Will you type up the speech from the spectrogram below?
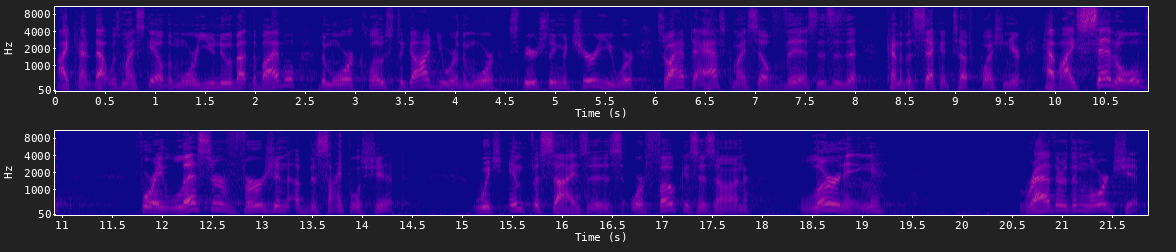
I kind that was my scale. The more you knew about the Bible, the more close to God you were, the more spiritually mature you were. So I have to ask myself this. This is the kind of the second tough question here. Have I settled for a lesser version of discipleship which emphasizes or focuses on learning rather than lordship.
